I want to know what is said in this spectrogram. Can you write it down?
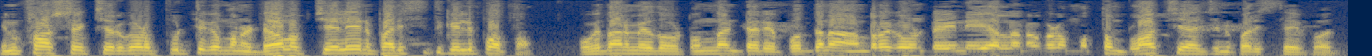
ఇన్ఫ్రాస్ట్రక్చర్ కూడా పూర్తిగా మనం డెవలప్ చేయలేని పరిస్థితికి వెళ్ళిపోతాం. ఒకదాని మీద ఒకటి ఉందంటే రేపు పొద్దున అండర్ గ్రౌండ్ ట్రైన్ వేయాలన్నా కూడా మొత్తం బ్లాక్ చేయాల్సిన పరిస్థితి అయిపోద్ది.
